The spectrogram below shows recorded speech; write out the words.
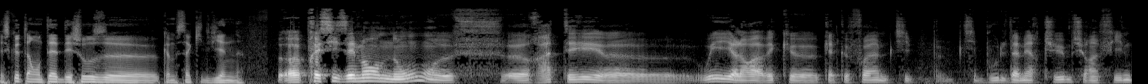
est-ce que tu as en tête des choses euh, comme ça qui te viennent? Euh, précisément non, euh, euh, raté. euh, oui, alors avec euh, quelquefois un petit petit boule d'amertume sur un film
